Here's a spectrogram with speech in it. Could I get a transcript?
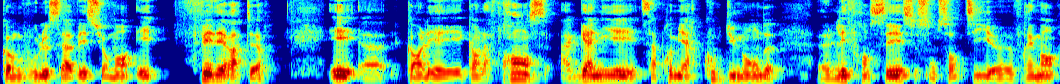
comme vous le savez sûrement, est fédérateur. Et euh, quand, les, quand la France a gagné sa première Coupe du Monde, euh, les Français se sont sentis vraiment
